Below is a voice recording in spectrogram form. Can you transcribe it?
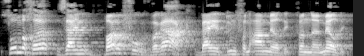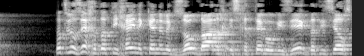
sommigen zijn bang voor wraak bij het doen van aanmelding, van uh, melding. Dat wil zeggen dat diegene kennelijk zodanig is geterroriseerd dat hij zelfs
